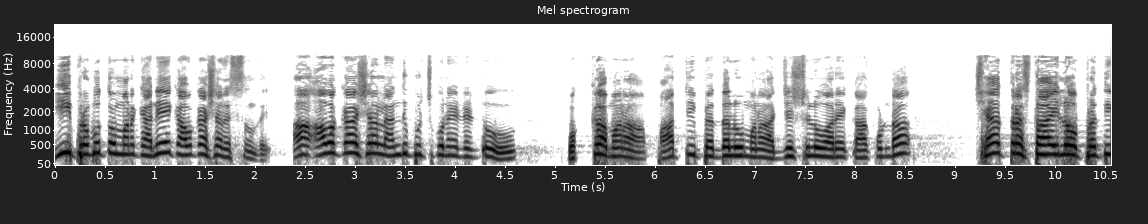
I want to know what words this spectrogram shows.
ఈ ప్రభుత్వం మనకి అనేక అవకాశాలు ఇస్తుంది. ఆ అవకాశాలను అందిపుచ్చుకునేటట్టు ఒక్క మన పార్టీ పెద్దలు మన అధ్యక్షులు వారే కాకుండా క్షేత్రస్థాయిలో ప్రతి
